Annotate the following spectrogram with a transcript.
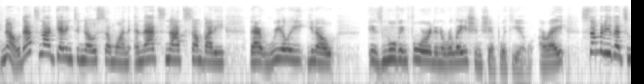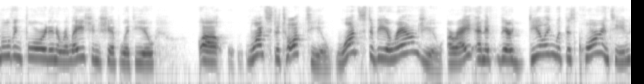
No, that's not getting to know someone. And that's not somebody that really, you know, is moving forward in a relationship with you. All right. Somebody that's moving forward in a relationship with you uh, wants to talk to you, wants to be around you. All right. And if they're dealing with this quarantine,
